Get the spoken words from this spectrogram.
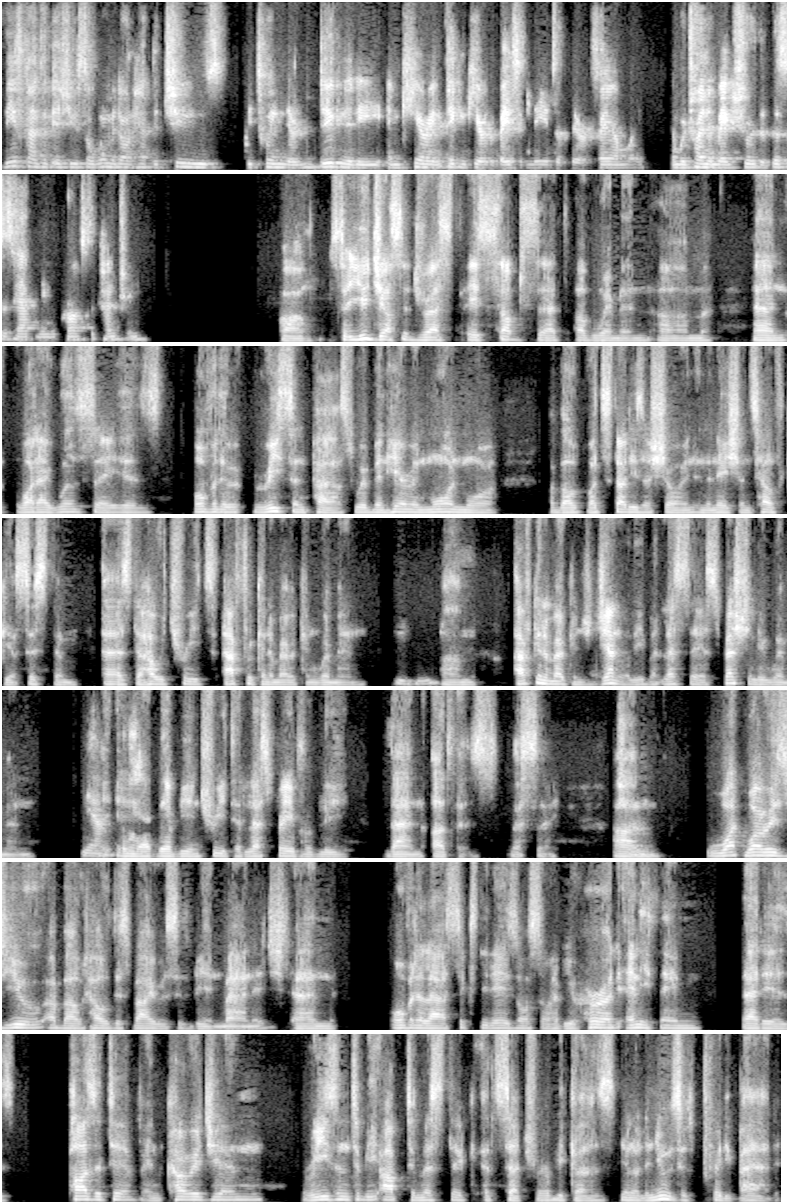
these kinds of issues so women don't have to choose between their dignity and caring, taking care of the basic needs of their family. And we're trying to make sure that this is happening across the country. Wow. So you just addressed a subset of women. Um, and what I will say is, over the recent past, we've been hearing more and more about what studies are showing in the nation's healthcare system as to how it treats African American women, mm-hmm. um, African Americans generally, but let's say especially women, yeah. in that they're being treated less favorably than others, let's say. Um, What worries you about how this virus is being managed? And over the last 60 days or so, have you heard anything that is positive, encouraging, reason to be optimistic, etc.? Because you know the news is pretty bad,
